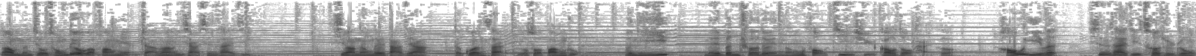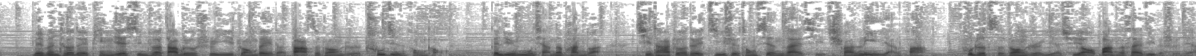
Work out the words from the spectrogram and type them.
那我们就从六个方面展望一下新赛季，希望能对大家的观赛有所帮助。问题一：梅奔车队能否继续高奏凯歌？毫无疑问，新赛季测试中，梅奔车队凭借新车 W 十一装备的大肆装置出尽风头。根据目前的判断，其他车队即使从现在起全力研发复制此装置，也需要半个赛季的时间。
